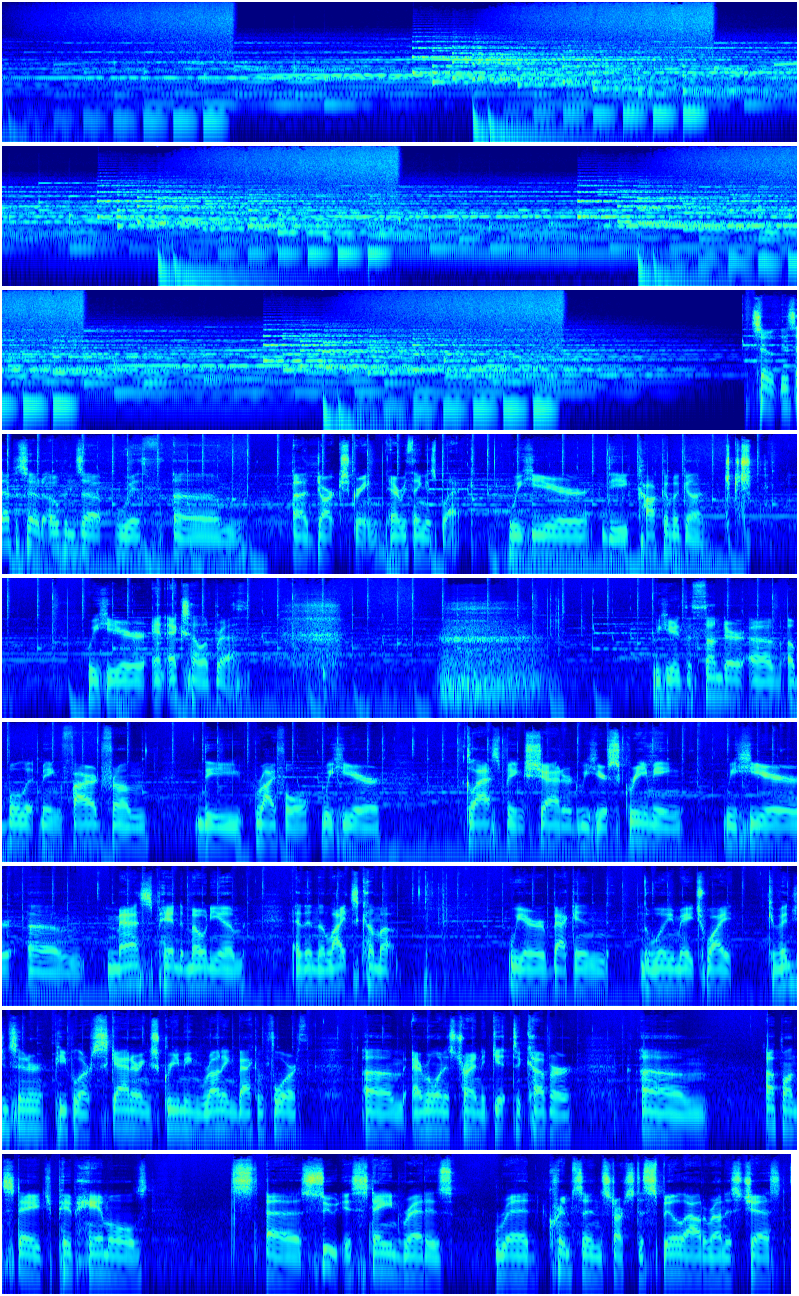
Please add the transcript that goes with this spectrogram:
So this episode opens up with um, a dark screen. Everything is black. We hear the cock of a gun. We hear an exhale of breath. We hear the thunder of a bullet being fired from the rifle. We hear glass being shattered. We hear screaming. We hear um, mass pandemonium. And then the lights come up we are back in the William H. White Convention Center. People are scattering, screaming, running back and forth. Um, everyone is trying to get to cover. Um, up on stage, Pip Hamill's uh, suit is stained red as red crimson starts to spill out around his chest.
